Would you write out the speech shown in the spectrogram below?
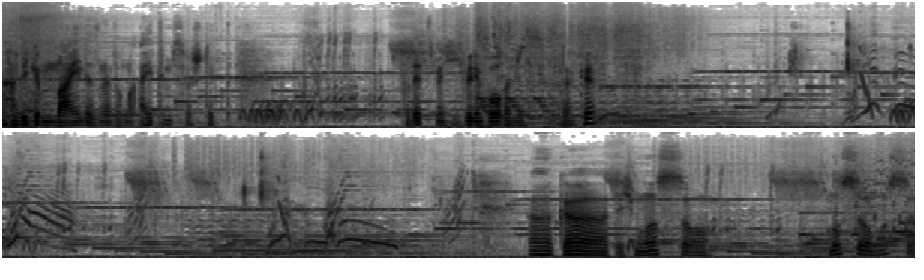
Ah, wie gemein, da sind einfach mal Items versteckt. Verletzt mich, ich will den Bohrer nicht. Danke. Oh Gott, ich muss so. Muss so, muss so.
